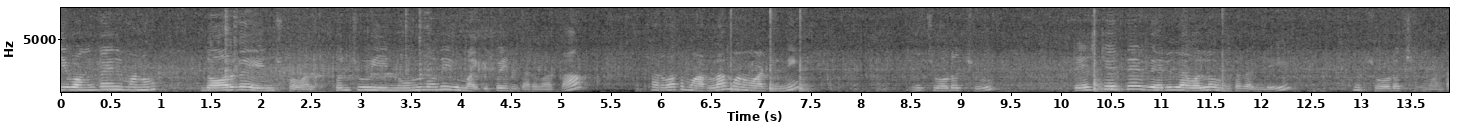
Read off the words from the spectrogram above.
ఈ వంకాయలు మనం దోరగా వేయించుకోవాలి. కొంచెం ఈ నూనెలోనే ఇవి మగ్గిపోయిన తర్వాత తర్వాత మరలా మనం వాటిని మీరు చూడొచ్చు. టేస్ట్ అయితే వేరే లెవెల్లో ఉంటుందండి. మీరు చూడొచ్చు అనమాట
